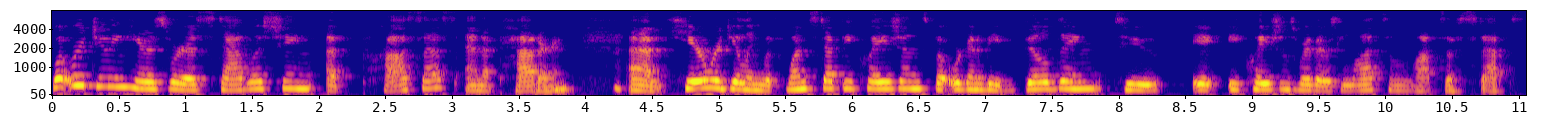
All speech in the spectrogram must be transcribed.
What we're doing here is we're establishing a process and a pattern. Um, here we're dealing with one-step equations, but we're going to be building to e equations where there's lots and lots of steps.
